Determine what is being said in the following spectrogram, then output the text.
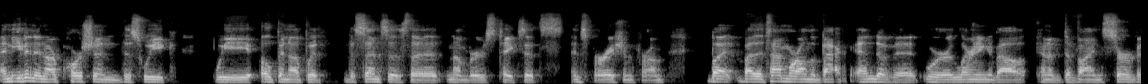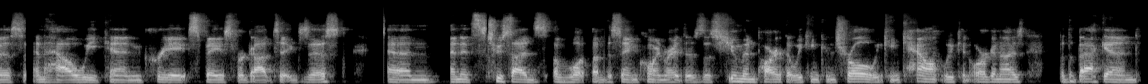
And even in our portion this week, we open up with the census that numbers takes its inspiration from but by the time we're on the back end of it we're learning about kind of divine service and how we can create space for god to exist and and it's two sides of what of the same coin right there's this human part that we can control we can count we can organize but the back end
